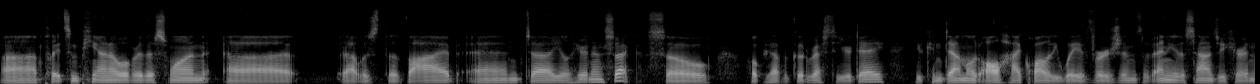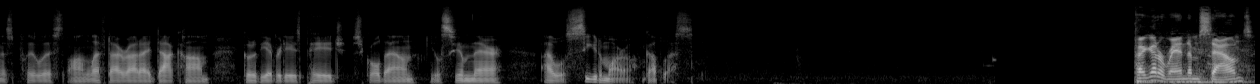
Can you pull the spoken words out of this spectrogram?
Uh, played some piano over this one. Uh, that was the vibe, and uh, you'll hear it in a sec. So. Hope you have a good rest of your day. You can download all high quality wave versions of any of the sounds you hear in this playlist on lefteyerighteye.com. Go to the Everydays page, scroll down, you'll see them there. I will see you tomorrow. God bless. I got a random sound.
